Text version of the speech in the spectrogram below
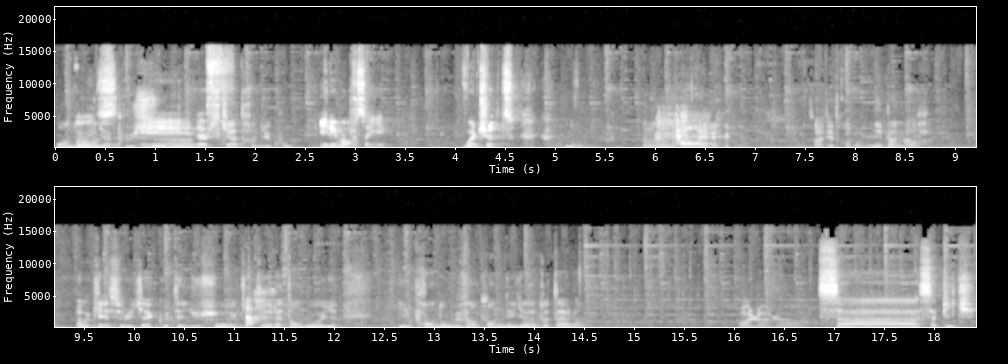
points de 11 dégâts plus, et euh, 9. plus 4 du coup. Il est mort, ça y est. One shot. Non. Non, non, Oh. Ça aurait été trop beau. il n'est pas mort. Ok, celui qui est à côté du feu, qui Ah. était à la tambouille, il prend donc 20 points de dégâts au total. Oh là là. Ça, ça pique,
